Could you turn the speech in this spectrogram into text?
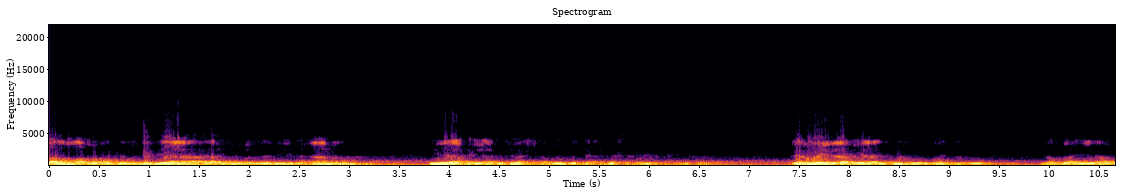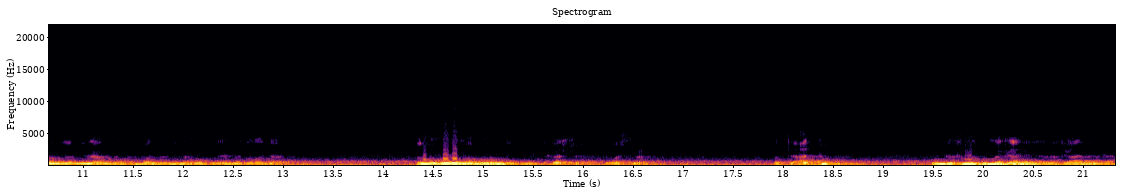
قال الله عز وجل يا أيها الذين آمنوا إذا قيل لكم تفسحوا في المجال فافسحوا يفسح الله لكم. وإذا قيل انفذوا فانفذوا يرفع الله الذين آمنوا والذين أوتوا العلم درجات. فالمؤمنون مأمورون بالتفسح والتوسع والتعدد. والنشوذ من مكان إلى مكان اذا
